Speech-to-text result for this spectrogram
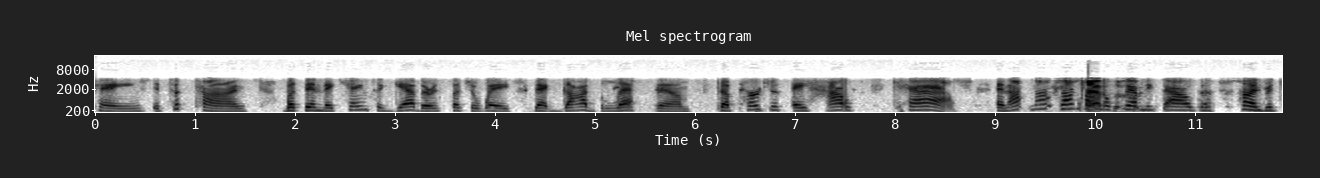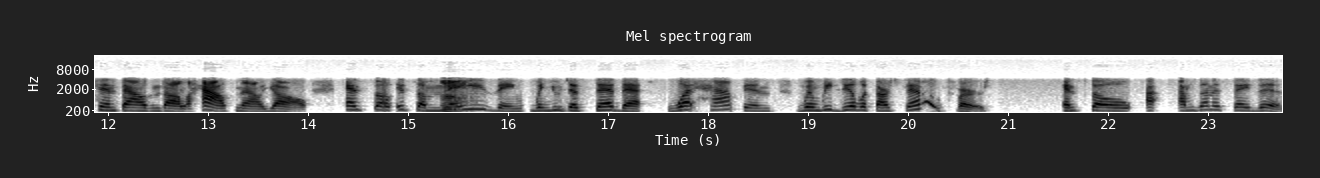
changed. It took time, but then they came together in such a way that God blessed them to purchase a house cash. And I'm not talking about Absolutely. no seventy thousand, hundred, ten thousand dollar house now, y'all. And so it's mm. amazing when you just said that what happens when we deal with ourselves first. And so I, I'm going to say this,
